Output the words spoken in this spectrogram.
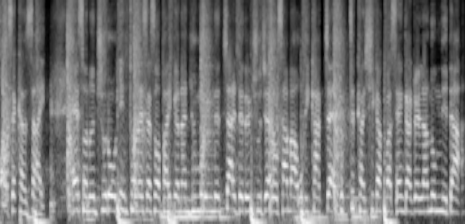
어색한 사이에서는 주로 인터넷에서 발견한 유머 있는 짤들을 주제로 삼아 우리 각자의 독특한 시각과 생각을 나눕니다.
